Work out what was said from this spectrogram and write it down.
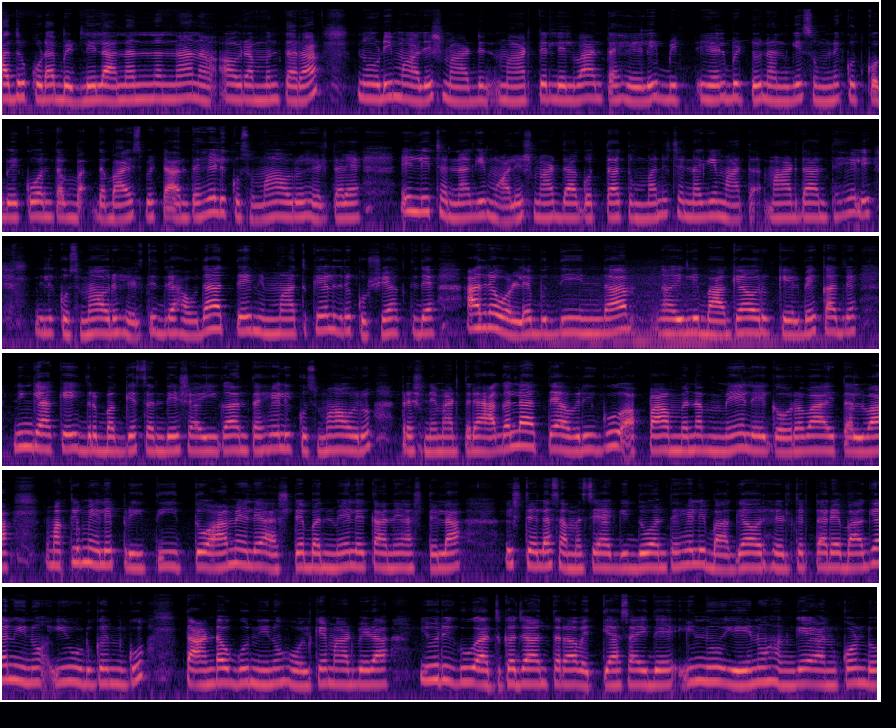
ಆದರೂ ಕೂಡ ಬಿಡಲಿಲ್ಲ. ನನ್ನನ್ನು ನ, ಅವರಮ್ಮನ ಥರ ನೋಡಿ ಮಾಲಿಶ್ ಮಾಡಿ ಮಾಡ್ತಿರ್ಲಿಲ್ವಾ ಅಂತ ಹೇಳಿ ಬಿಟ್, ಹೇಳಿಬಿಟ್ಟು ನನಗೆ ಸುಮ್ಮನೆ ಕೂತ್ಕೋಬೇಕು ಅಂತ ಬ ಬಾಯಿಸ್ಬಿಟ್ಟ ಅಂತ ಹೇಳಿ ಕುಸುಮ ಅವರು ಹೇಳ್ತಾರೆ. ಇಲ್ಲಿ ಚೆನ್ನಾಗಿ ಮಾಲಿಷ್ ಮಾಡ್ದ, ಗೊತ್ತಾ? ತುಂಬಾ ಚೆನ್ನಾಗಿ ಮಾತಾ, ಮಾಡ್ದ ಅಂತ ಹೇಳಿ ಇಲ್ಲಿ ಕುಸುಮ ಅವರು ಹೇಳ್ತಿದ್ರೆ, ಹೌದಾ ಅತ್ತೆ? ನಿಮ್ಮ ಮಾತು ಕೇಳಿದ್ರೆ ಖುಷಿ ಆಗ್ತಿದೆ. ಆದರೆ ಒಳ್ಳೆ ಬುದ್ಧಿಯಿಂದ ಇಲ್ಲಿ ಭಾಗ್ಯ ಅವರು ಕೇಳಬೇಕಾದ್ರೆ ನಿಂಗೆ ಯಾಕೆ ಇದ್ರ ಬಗ್ಗೆ ಸಂದೇಶ ಈಗ ಅಂತ ಹೇಳಿ ಕುಸುಮ ಅವರು ಪ್ರಶ್ನೆ ಮಾಡ್ತಾರೆ. ಆಗಲ್ಲ ಅತ್ತೆ, ಅವರಿಗೂ ಅಪ್ಪ, ಅಮ್ಮನ ಮೇಲೆ ಗೌರವ ಆಯ್ತಲ್ವಾ? ಮಕ್ಳ ಮೇಲೆ ಪ್ರೀತಿ ಇತ್ತು. ಆಮೇಲೆ ಅಷ್ಟೇ ಬಂದ ಮೇಲೆ ತಾನೇ ಅಷ್ಟೆಲ್ಲ ಇಷ್ಟೆಲ್ಲ ಸಮಸ್ಯೆ ಆಗಿದ್ದು ಅಂತ ಹೇಳಿ ಭಾಗ್ಯ ಅವ್ರು ಹೇಳ್ತಿರ್ತಾರೆ, ಭಾಗ್ಯ, ನೀನು ಈ ಹುಡುಗನಿಗೂ ತಾಂಡವ್ಗೂ ನೀನು ಹೋಲಿಕೆ ಮಾಡಬೇಡ. ಇವರಿಗೂ ಅಂತರ ವ್ಯತ್ಯಾಸ ಇದೆ. ಇನ್ನು ಏನು ಹಾಗೆ ಅಂದ್ಕೊಂಡು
